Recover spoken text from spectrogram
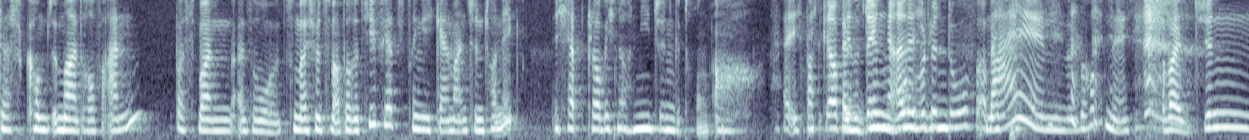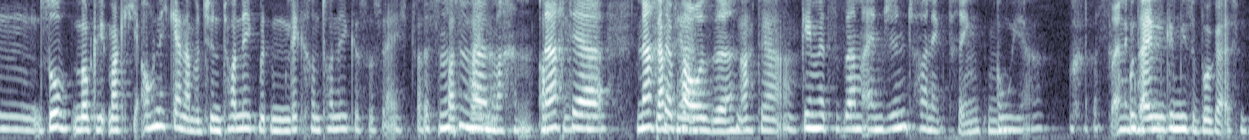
Das kommt immer drauf an, was man, also zum Beispiel zum Aperitif jetzt trinke ich gerne mal einen Gin Tonic. Ich habe, glaube ich, noch nie Gin getrunken. Oh, ich, Ich glaube, jetzt denken alle, ich bin doof, aber ich- Nein, überhaupt nicht. Aber Gin, so mag ich, mag ich auch nicht gerne, aber Gin Tonic mit einem leckeren Tonic ist das echt was Das müssen was wir mal machen. Nach der, Fall. nach, der Pause Nach der, gehen wir zusammen einen Gin Tonic trinken. oh ja. Das ist eine Und einen Gemüseburger essen.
